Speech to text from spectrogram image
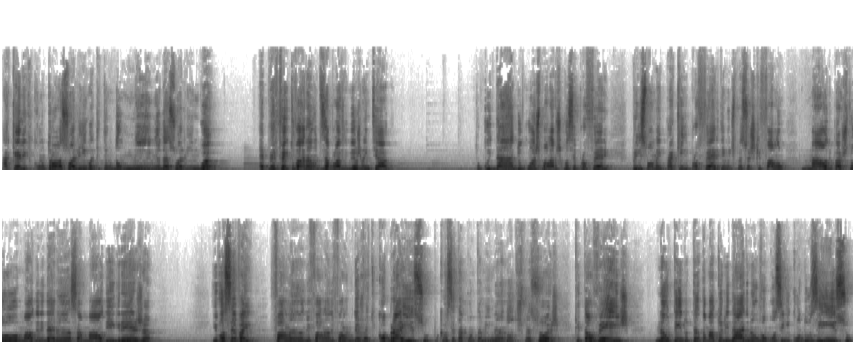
Aquele que controla a sua língua, que tem um domínio da sua língua, é perfeito varão, diz a palavra de Deus lá em Tiago. Então cuidado com as palavras que você profere principalmente para quem profere. Tem muitas pessoas que falam mal de pastor, mal de liderança, mal de igreja. E você vai falando e falando e falando, Deus vai te cobrar isso, porque você está contaminando outras pessoas que talvez, não tendo tanta maturidade, não vão conseguir conduzir isso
